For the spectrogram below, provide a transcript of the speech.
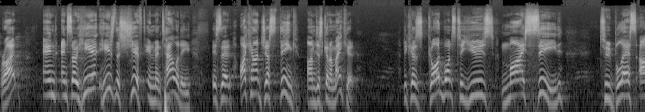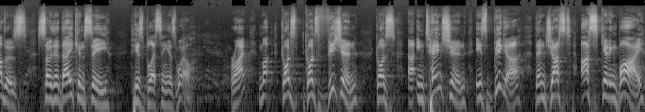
right? And, and so here, here's the shift in mentality is that I can't just think I'm just going to make it. Because God wants to use my seed to bless others so that they can see his blessing as well. Right? My, God's, God's vision God's uh, intention is bigger than just us getting by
